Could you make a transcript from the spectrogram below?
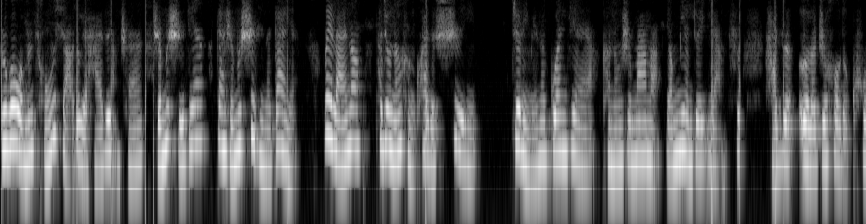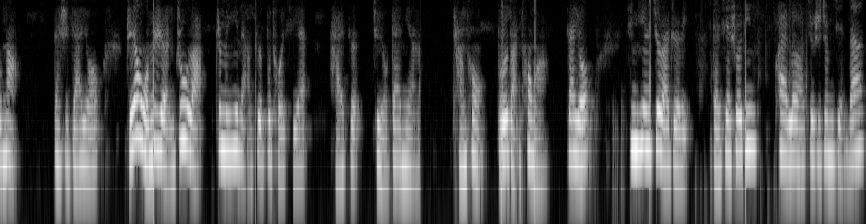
如果我们从小就给孩子养成什么时间干什么事情的概念，未来呢，他就能很快的适应。这里面的关键呀，可能是妈妈要面对一两次孩子饿了之后的哭闹。但是加油，只要我们忍住了这么一两次不妥协，孩子就有概念了。长痛不如短痛啊，加油！今天就到这里，感谢收听，快乐就是这么简单。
